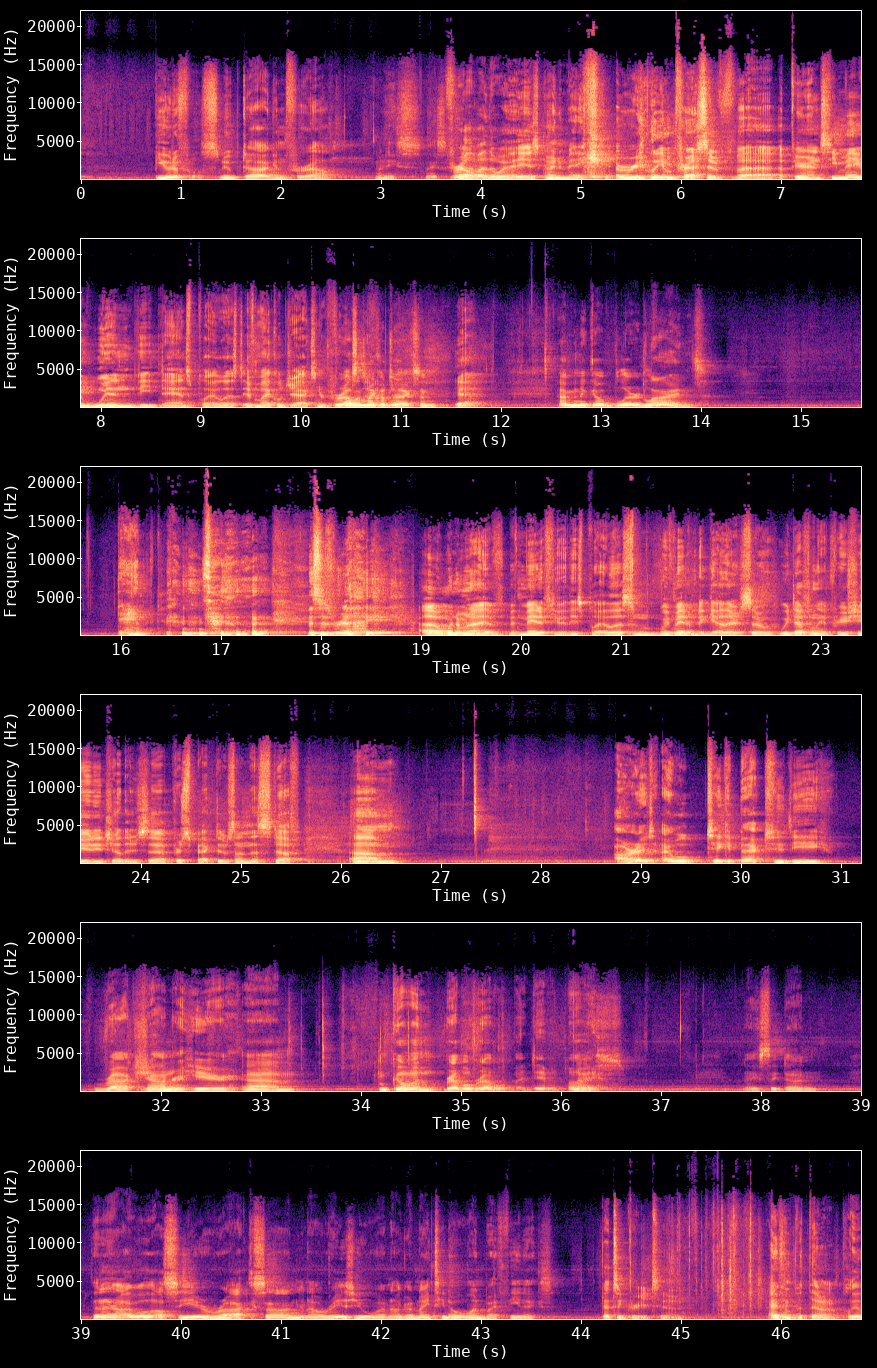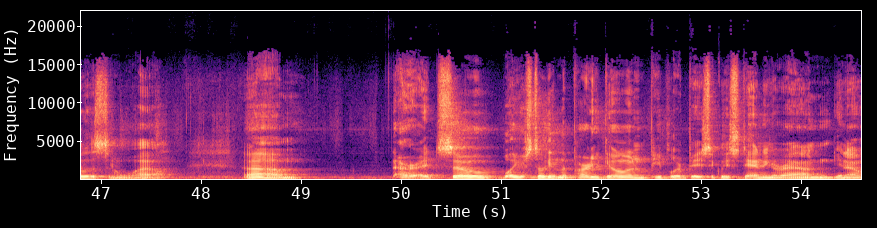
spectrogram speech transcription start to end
Beautiful, Snoop Dogg and Pharrell. Nice, nice. Pharrell, by the way, is going to make a really impressive uh, appearance. He may win the dance playlist if Michael Jackson. Pharrell and Michael Jackson. Yeah. I'm gonna go Blurred Lines. Damn it. this is really. Uh, Wyndham and I have, have made a few of these playlists and we've made them together, so we definitely appreciate each other's uh, perspectives on this stuff. Um, all right, I will take it back to the rock genre here. Um, I'm going Rebel Rebel by David Bowie. Nice, nicely done. Then I will. I'll see your rock song, and I'll raise you one. I'll go 1901 by Phoenix. That's a great tune. I haven't put that on a playlist in a while. Um, all right, so while you're still getting the party going, people are basically standing around, you know,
